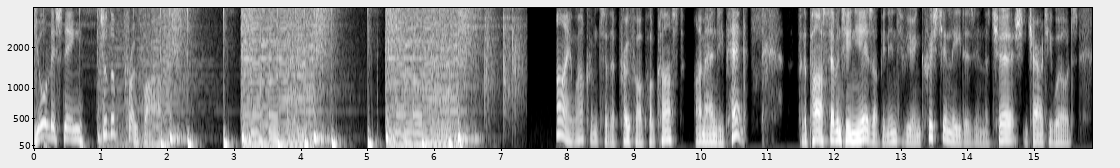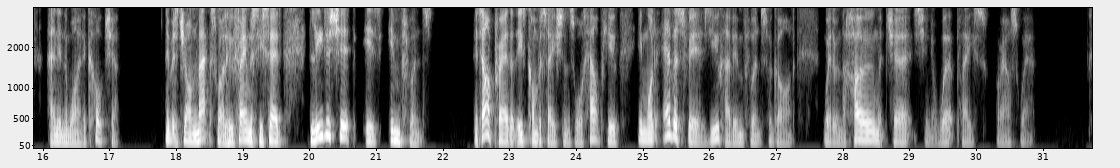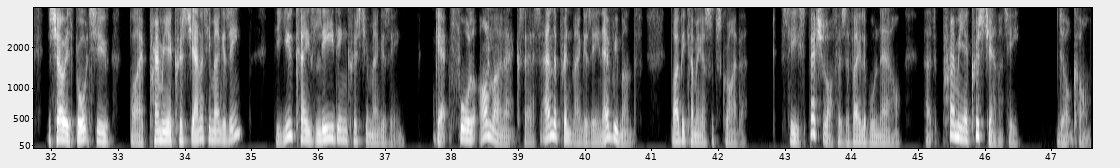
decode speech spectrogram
You're listening to The Profile. Hi, welcome to the Profile Podcast. I'm Andy Peck. For the past 17 years, I've been interviewing Christian leaders in the church and charity worlds and in the wider culture. It was John Maxwell who famously said, Leadership is influence. It's our prayer that these conversations will help you in whatever spheres you have influence for God, whether in the home, at church, in your workplace, or elsewhere. The show is brought to you by Premier Christianity Magazine, the UK's leading Christian magazine. Get full online access and the print magazine every month by becoming a subscriber. See special offers available now at premierchristianity.com.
